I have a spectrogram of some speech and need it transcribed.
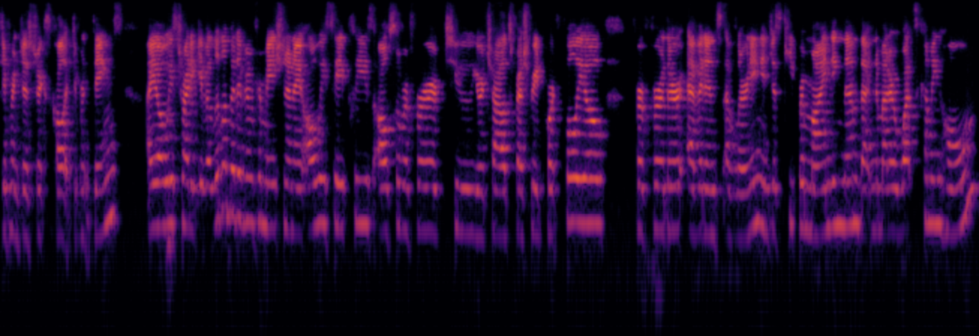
different districts call it different things. I always try to give a little bit of information, and I always say, please also refer to your child's fresh grade portfolio for further evidence of learning, and just keep reminding them that no matter what's coming home,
